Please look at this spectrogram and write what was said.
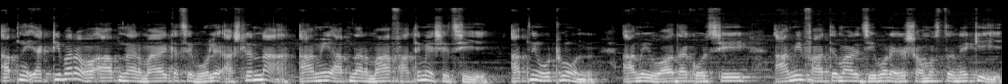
আপনি একটিবারও আপনার মায়ের কাছে বলে আসলেন না? আমি আপনার মা ফাতেমা এসেছি। আপনি উঠুন, আমি ওয়াদা করছি, আমি ফাতেমার জীবনের সমস্ত নেকি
